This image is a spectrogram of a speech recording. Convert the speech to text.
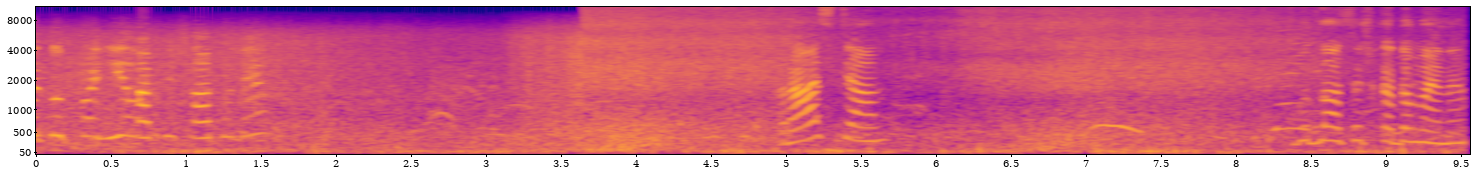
вже тут поїла, пішла туди. Растя. Будь ласка до мене.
